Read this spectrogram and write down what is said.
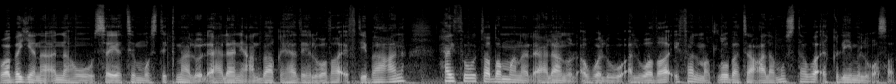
وبين أنه سيتم استكمال الإعلان عن باقي هذه الوظائف تباعا حيث تضمن الإعلان الأول الوظائف المطلوبة على مستوى إقليم الوسط.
